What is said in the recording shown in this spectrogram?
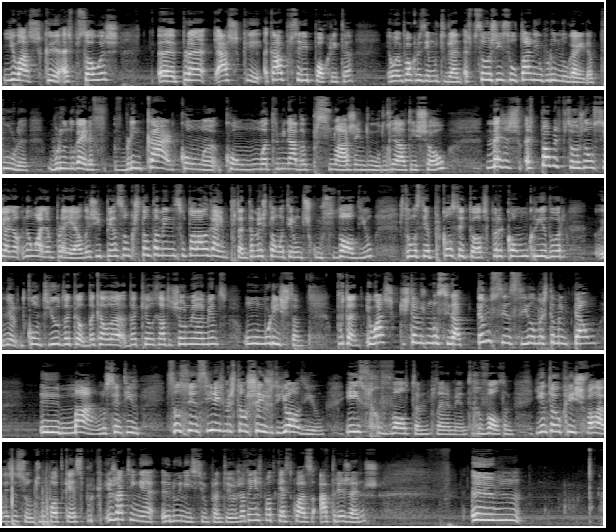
E eu acho que as pessoas, uh, para, acho que acaba por ser hipócrita é uma hipocrisia muito grande. As pessoas insultarem o Bruno Nogueira por Bruno Nogueira brincar com, com uma determinada personagem do, do reality show mas as, as, próprias pessoas não, se olham, não olham para elas e pensam que estão também a insultar alguém. Portanto, também estão a ter um discurso de ódio, estão a ser preconceituosos para com um criador de conteúdo daquele, daquela, daquele reality show, nomeadamente um humorista. Portanto, eu acho que estamos numa sociedade tão sensível, mas também tão uh, má, no sentido, são sensíveis, mas estão cheios de ódio. E isso revolta-me plenamente, revolta-me. E então eu quis falar deste assunto no podcast, porque eu já tinha, uh, no início, pronto, eu já tenho este podcast quase há 3 anos, um,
